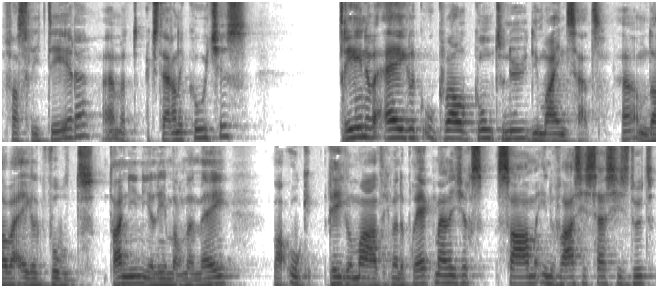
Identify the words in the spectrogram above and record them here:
faciliteren hè, met externe coaches, trainen we eigenlijk ook wel continu die mindset. Hè? Omdat we eigenlijk bijvoorbeeld Danny, niet alleen maar met mij, maar ook regelmatig met de projectmanagers samen innovatiesessies doet.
